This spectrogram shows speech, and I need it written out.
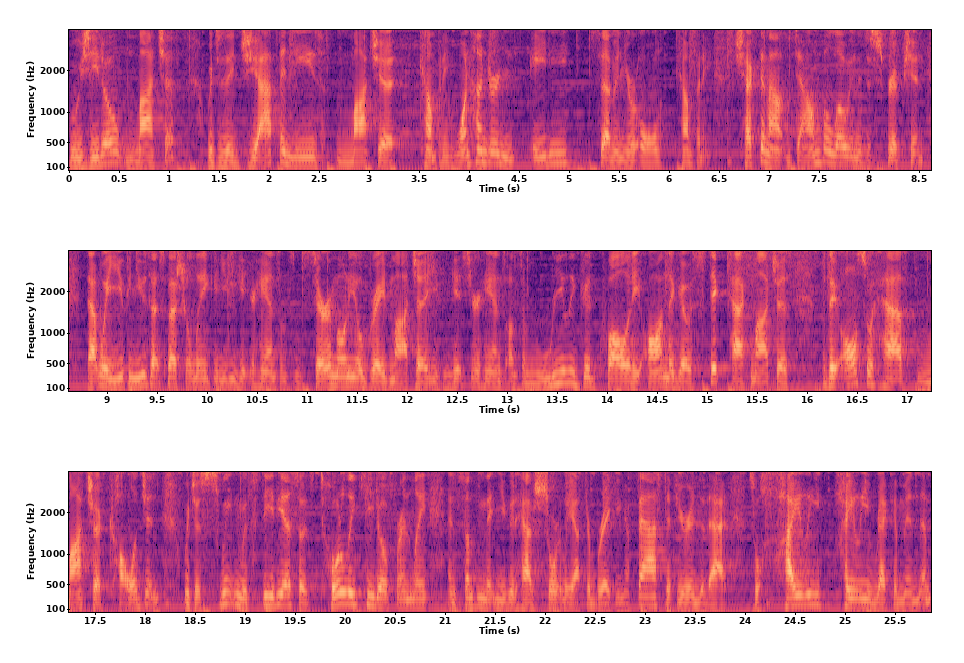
Ujido Matcha, which is a Japanese matcha company, 187 year old company. Check them out down below in the description. That way you can use that special link and you can get your hands on some ceremonial grade matcha. You can get your hands on some really good quality on the go stick pack matchas, but they also have matcha collagen, which is sweetened with stevia, so it's totally keto friendly and something that you could have shortly after breaking a fast if you're into that. So highly, highly recommend them.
